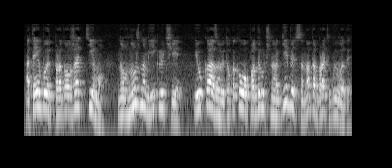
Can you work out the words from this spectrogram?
а требует продолжать тему, но в нужном ей ключе, и указывает, у какого подручного Геббельса надо брать выводы.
